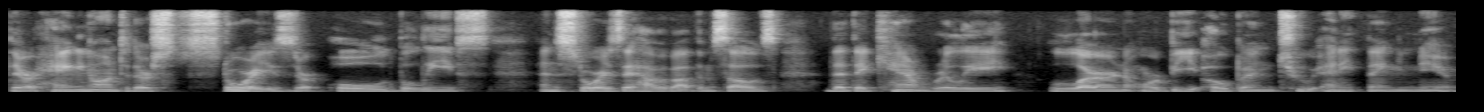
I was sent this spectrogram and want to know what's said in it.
they're hanging on to their stories, their old beliefs and stories they have about themselves that they can't really learn or be open to anything new.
